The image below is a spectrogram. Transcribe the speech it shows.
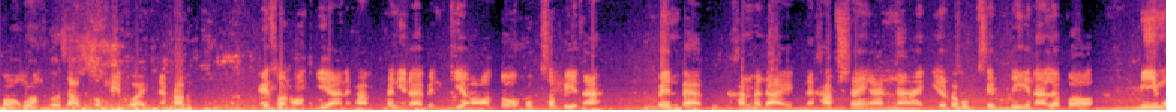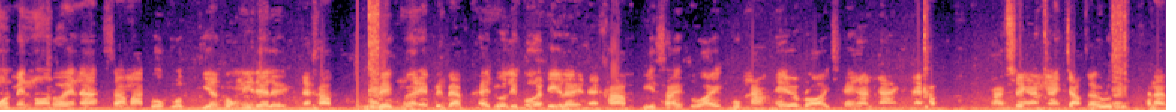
ของวางโทรศัพท์ตรงนี้ด้วยนะครับ ในส่วนของเกียร์นะครับคันนี้ได้เป็นเกียร์ออโต้6สปีดนะ เป็นแบบขั้นบันไดนะครับ ใช้งานง่ายมีระบบเซฟตี้นะ แล้วก็มีโหมดแมนนวลด้วยนะ สามารถบวกลบเกียร์ตรงนี้ได้เลยนะครับเบรกมือเนี่ยเป็นแบบไฮดรอลิกปกติเลยนะครับดีไซน์สวยคุ้มหนังให้เรียบร้อยใช้งานง่ายนะครับใช้งานง่ายจับแล้วรู้สึกถนัด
